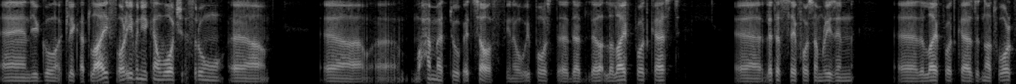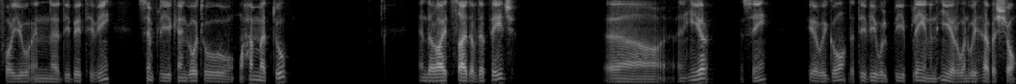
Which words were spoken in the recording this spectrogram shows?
and you go click at live, or even you can watch through uh, uh, uh Muhammad Tube itself. You know, we post the, the, the live broadcast. Uh, let us say for some reason the live broadcast did not work for you in Debate TV simply you can go to Muhammad Tube in the right side of the page. Uh, and here you see here we go. The TV will be playing in here when we have a show.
